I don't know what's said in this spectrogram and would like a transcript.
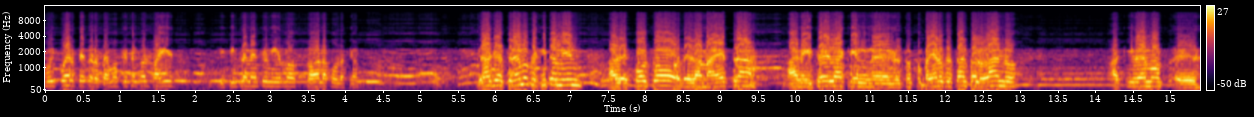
muy fuerte, pero sabemos que es en todo el país y simplemente unirnos toda la población. Gracias. Tenemos aquí también al esposo de la maestra Ana Isela, quien eh, nuestros compañeros están saludando. Aquí vemos, eh,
